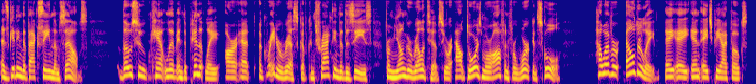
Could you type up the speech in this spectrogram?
as getting the vaccine themselves. Those who can't live independently are at a greater risk of contracting the disease from younger relatives who are outdoors more often for work and school. However, elderly AANHPI folks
